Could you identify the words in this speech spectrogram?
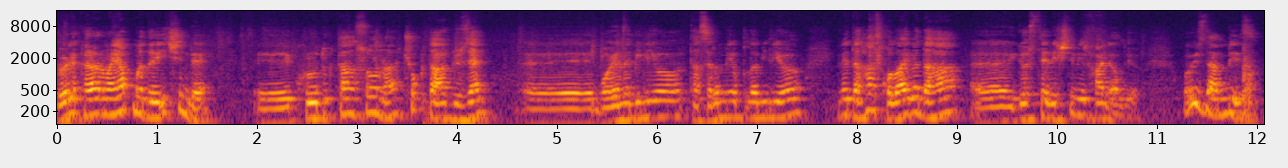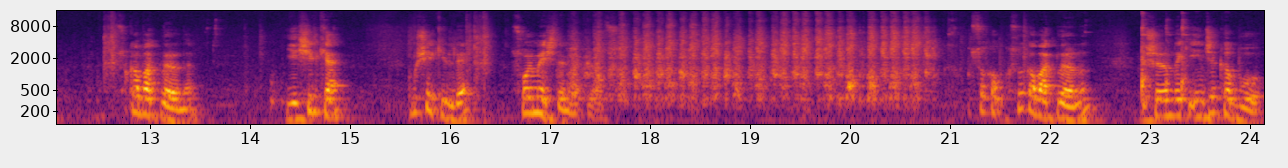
Böyle kararma yapmadığı için de e, kuruduktan sonra çok daha güzel e, boyanabiliyor, tasarım yapılabiliyor ve daha kolay ve daha e, gösterişli bir hal alıyor. O yüzden biz su kabaklarını yeşilken bu şekilde soyma işlemi yapıyoruz. Su, su kabaklarının dışarındaki ince kabuğu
